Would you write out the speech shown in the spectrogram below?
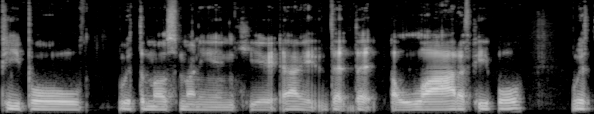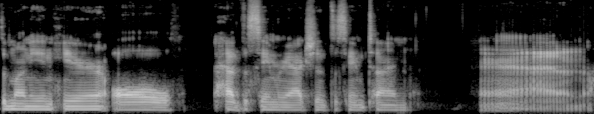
people with the most money in here, I mean that that a lot of people with the money in here all had the same reaction at the same time. I don't know.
